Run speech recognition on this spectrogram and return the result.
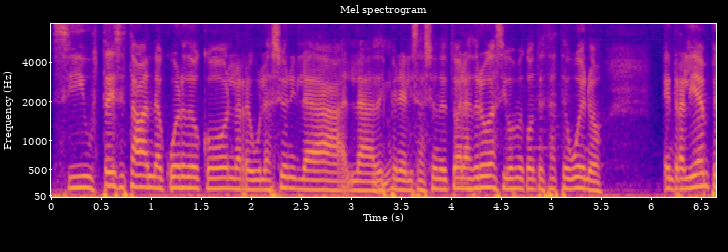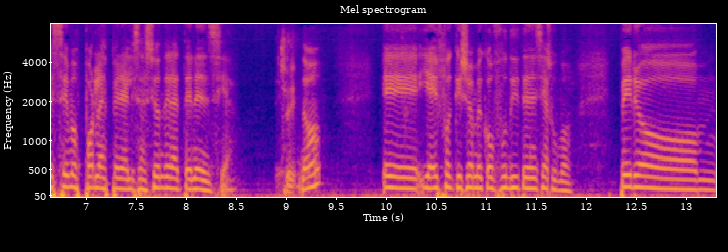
si ustedes estaban de acuerdo con la regulación y la, la despenalización de todas las drogas y vos me contestaste, bueno, en realidad empecemos por la despenalización de la tenencia, sí. ¿no? Eh, y ahí fue que yo me confundí tenencia sumo. Pero mm,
